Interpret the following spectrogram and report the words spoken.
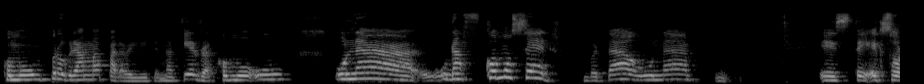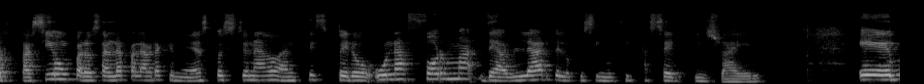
como un programa para vivir en la tierra, como un, una, una, cómo ser, ¿verdad? Una este, exhortación, para usar la palabra que me habías cuestionado antes, pero una forma de hablar de lo que significa ser Israel. Eh,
